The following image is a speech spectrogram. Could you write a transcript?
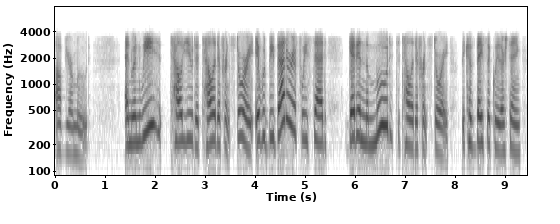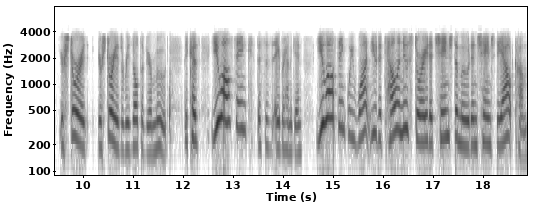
of your mood. And when we tell you to tell a different story, it would be better if we said, get in the mood to tell a different story because basically they're saying your story your story is a result of your mood. Because you all think this is Abraham again you all think we want you to tell a new story to change the mood and change the outcome.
